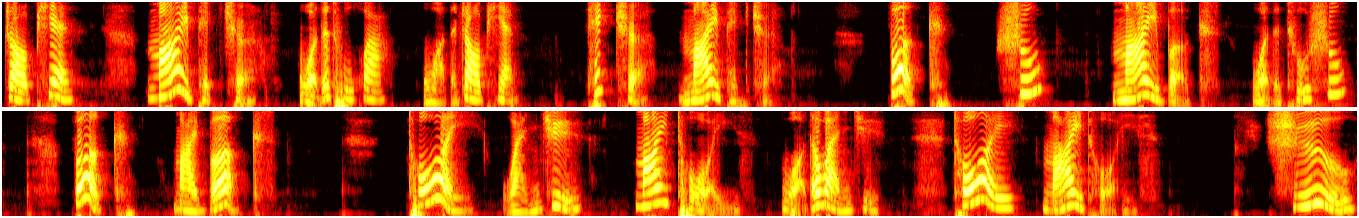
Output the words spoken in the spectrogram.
照片。 My picture，我的图画，我的照片。Picture, my picture. Book，书。My books，我的图书。Book, my books. Toy，玩具。My toys，我的玩具。Toy, my toys. Shoe，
